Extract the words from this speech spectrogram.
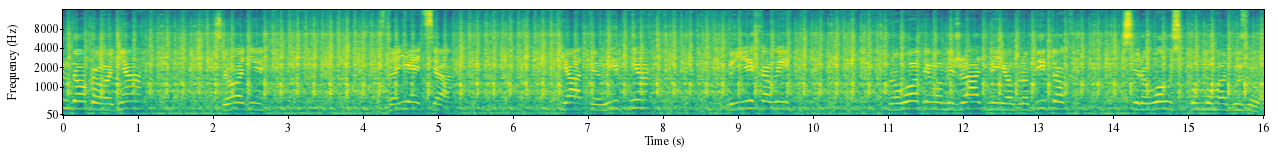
Всім доброго дня. Сьогодні здається 5 липня. Приїхали, проводимо міжрадний обробіток сіроволському гарбузу.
